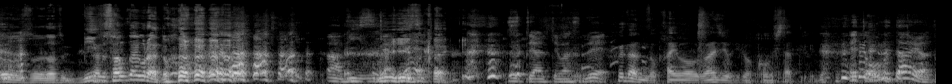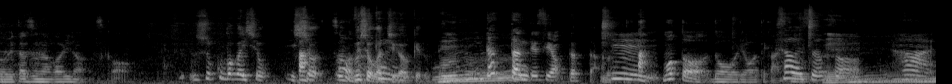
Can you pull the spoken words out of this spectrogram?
うんそれだってビーズ3回ぐらいやと思うあビーズビ会ね。ーズ会。ずっとやってますね。普段の会話をラジオに録音したっていうね。えっとお二人はどういったつながりなんですか？職場が一緒。一あそう。部署が違うけどね。ーだったんですよ。だった。うん。あ元同僚って感じ。そうそうそう。はい。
